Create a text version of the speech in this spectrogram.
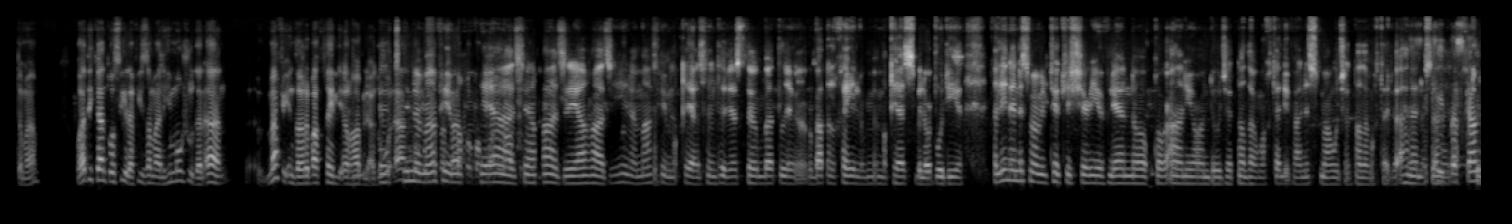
تمام؟ وهذه كانت وسيلة في زمانهم موجودة الآن. ما في انضرابات خلال لإرهاب العدو الان هنا ما في مقياس يا غازي يا غازي هنا ما في مقياس. أنت جالس تربط رباط الخيل مقياس بالعبودية. خلينا نسمع من تركي الشريف لأنه قراني وعنده وجهة نظر مختلفة. نسمع وجهة نظر مختلفة. أهلا وسهلا. بس كان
